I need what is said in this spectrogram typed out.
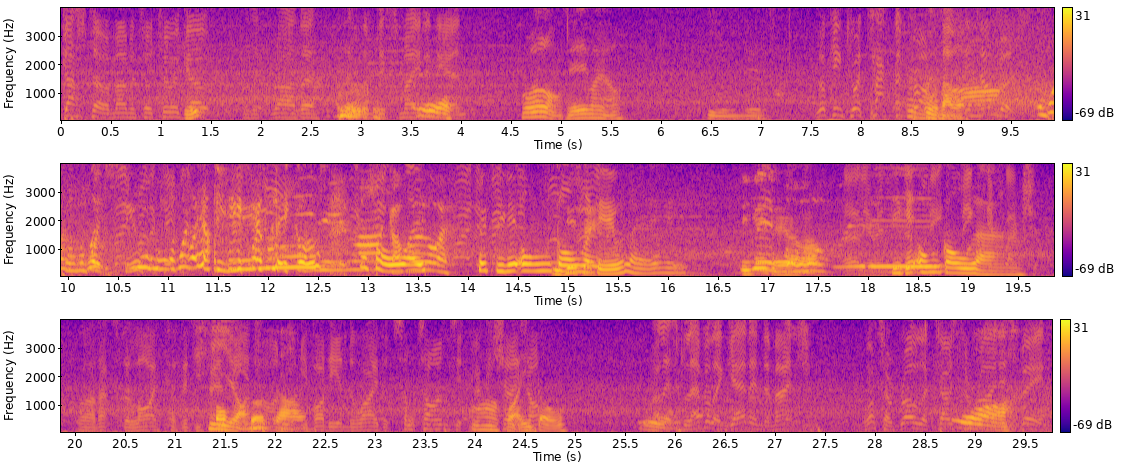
gusto a moment or two ago, but it rather left them dismayed in the end. 我觉得狼死呢班友掂嘅。 Looking to attack the Oh, cross that in numbers. 喂喂，屌我喂，屌你个后卫，佢自己 own 高啊！屌你，自己死啊！ Earlier in 自己 the own deep, goal big là. deflection. Well, that's the life of a Thiên defender. à. You try and keep your body in the way, but sometimes it 啊 ricochets 鬼 off. 到， Well, it's level again in the match. What a roller coaster Wow. ride it's been.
